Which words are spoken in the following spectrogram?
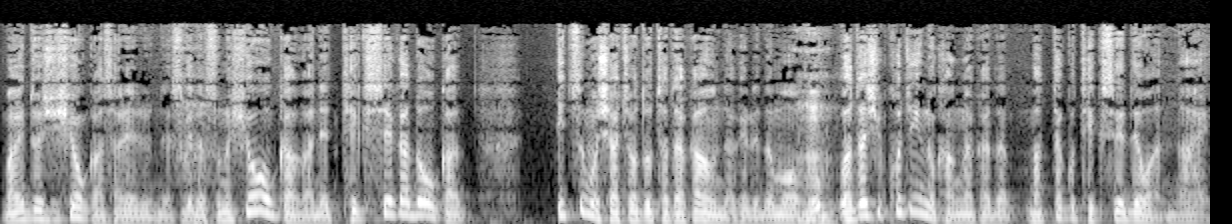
毎年評価されるんですけど、その評価がね、適正かどうかいつも社長と戦うんだけれども、うん、私個人の考え方全く適正ではない、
